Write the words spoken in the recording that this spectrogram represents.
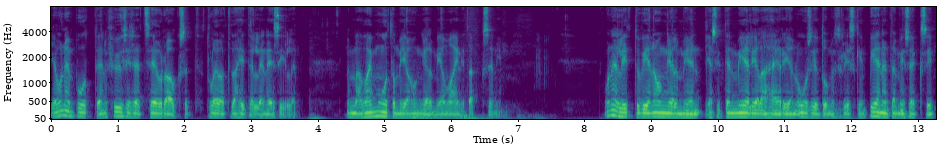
ja unen puutteen fyysiset seuraukset tulevat vähitellen esille. Nämä vain muutamia ongelmia mainitakseni. Unen liittyvien ongelmien ja sitten mielialahäiriön uusiutumisriskin pienentämiseksi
